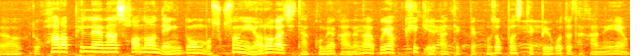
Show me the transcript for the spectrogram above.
어, 그리고 활어 필레나 선어, 냉동, 뭐 숙성에 여러 가지 다 구매 가능하고요. 퀵 일반 택배, 고속버스 택배 요것도 다 가능해요.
